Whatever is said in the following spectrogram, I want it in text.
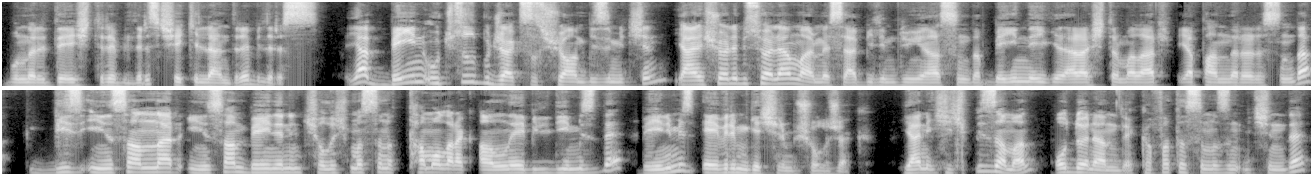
Bunları değiştirebiliriz, şekillendirebiliriz. Ya beyin uçsuz bucaksız şu an bizim için. Yani şöyle bir söylem var mesela bilim dünyasında beyinle ilgili araştırmalar yapanlar arasında. Biz insanlar insan beyninin çalışmasını tam olarak anlayabildiğimizde beynimiz evrim geçirmiş olacak. Yani hiçbir zaman o dönemde kafatasımızın içinde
